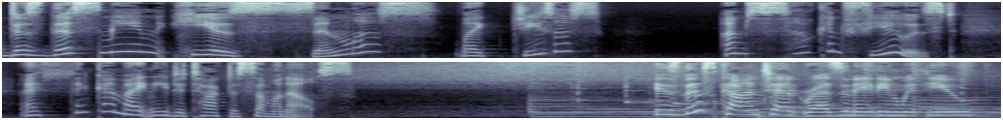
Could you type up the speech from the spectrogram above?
Does this mean he is sinless? Like Jesus? I'm so confused. I think I might need to talk to someone else. Is this content resonating with you?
